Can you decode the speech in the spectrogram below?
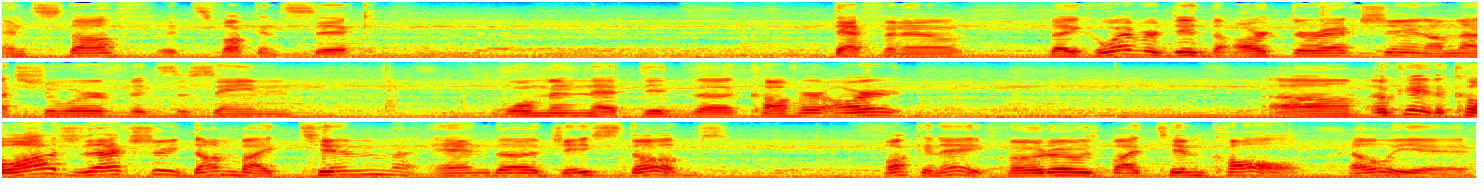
and stuff. It's fucking sick. Definite. Like, whoever did the art direction, I'm not sure if it's the same woman that did the cover art um, okay, the collage is actually done by Tim and uh, Jay Stubbs. Fucking A. Photos by Tim Call. Hell yeah.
